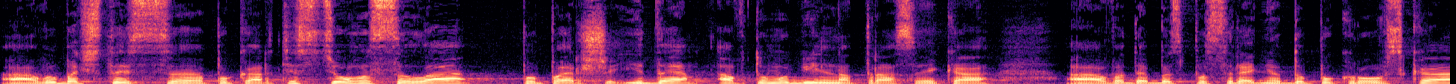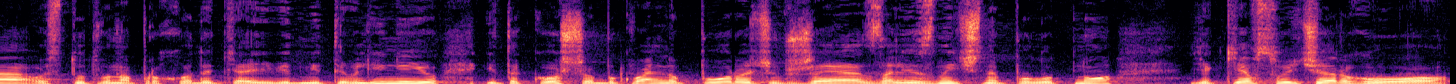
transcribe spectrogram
А ви бачите по карті з цього села, по-перше, іде автомобільна траса, яка веде безпосередньо до Покровська. Ось тут вона проходить, я її відмітив лінію. І також буквально поруч вже залізничне полотно, яке в свою чергу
